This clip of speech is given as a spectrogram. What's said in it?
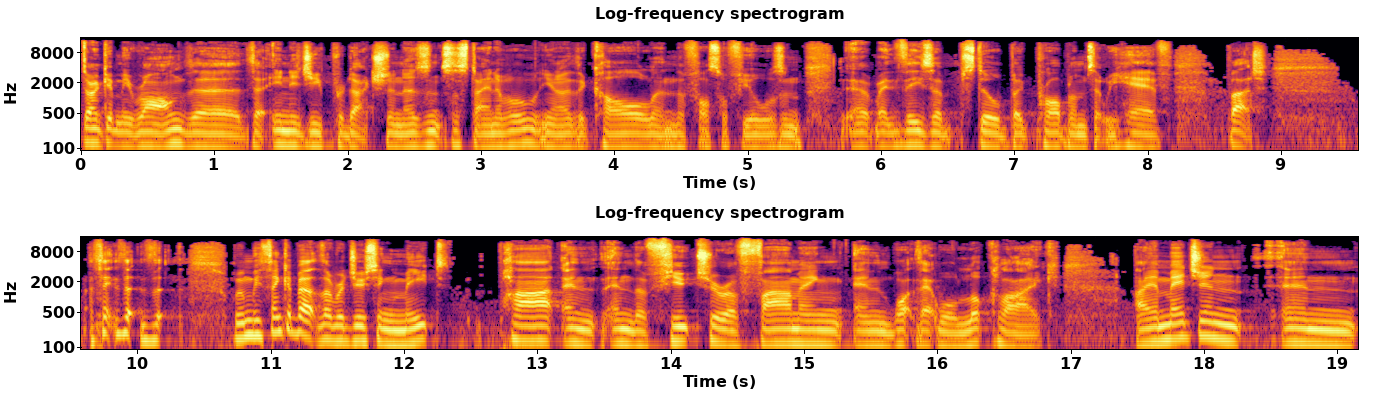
don't get me wrong, the, the energy production isn't sustainable. You know, the coal and the fossil fuels, and uh, these are still big problems that we have. But I think that the, when we think about the reducing meat part and, and the future of farming and what that will look like, I imagine in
